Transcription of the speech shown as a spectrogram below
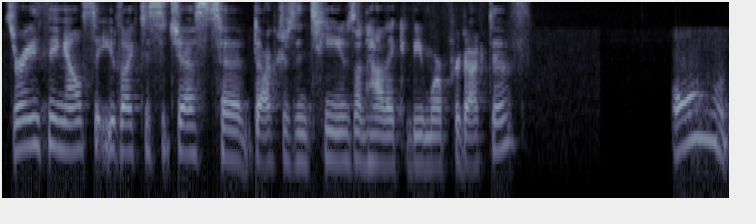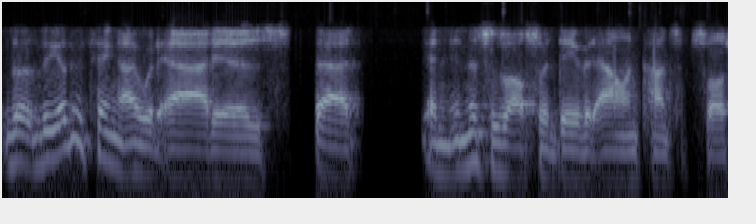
Is there anything else that you'd like to suggest to doctors and teams on how they can be more productive? Oh, the, the other thing I would add is that, and, and this is also a David Allen concept, so I'll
